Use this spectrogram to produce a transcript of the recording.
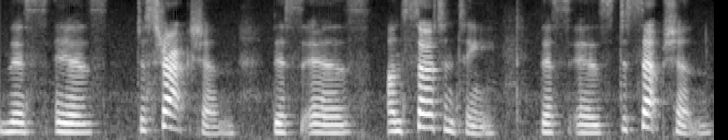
this is distraction. This is uncertainty. This is deception.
